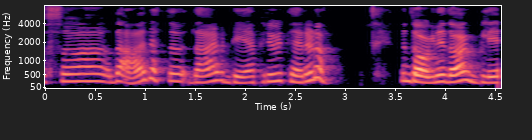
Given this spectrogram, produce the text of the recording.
Og så, Det er, dette, det, er det jeg prioriterer, da. Men dagen i dag ble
